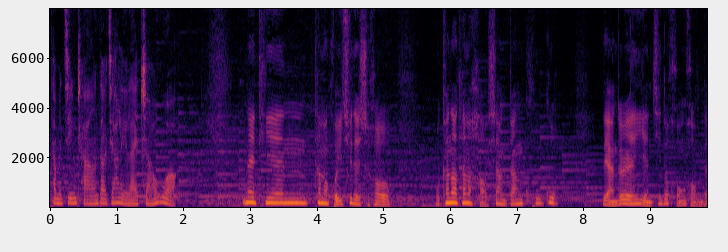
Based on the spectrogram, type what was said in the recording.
他们经常到家里来找我。那天他们回去的时候，我看到他们好像刚哭过，两个人眼睛都红红的，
